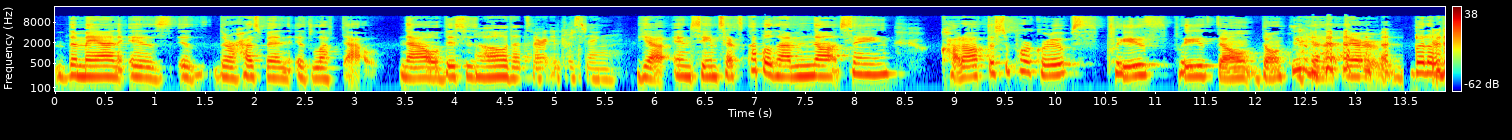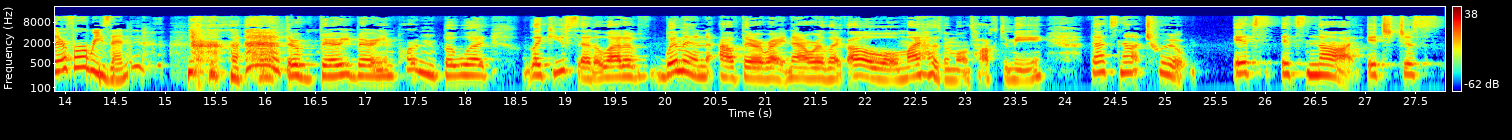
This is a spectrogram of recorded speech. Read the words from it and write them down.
the man is is their husband is left out. Now this is oh that's very interesting. Yeah in same-sex couples i'm not saying cut off the support groups please please don't don't do that they're but they're there for a reason They're very, very important. But what, like you said, a lot of women out there right now are like, oh, well, my husband won't talk to me. That's not true. It's, it's not. It's just,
